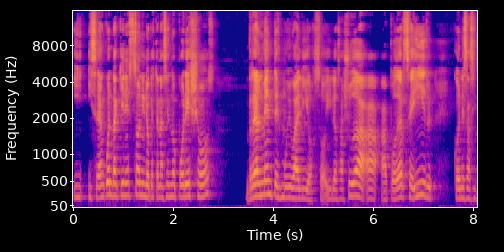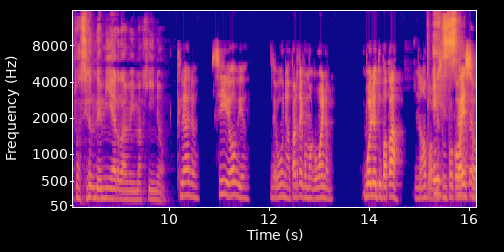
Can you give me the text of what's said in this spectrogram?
y, se dan cuenta quiénes son y lo que están haciendo por ellos, realmente es muy valioso y los ayuda a, a poder seguir con esa situación de mierda, me imagino. Claro, sí, obvio. De una, aparte como que, bueno, vuelve tu papá, ¿no? Porque es un poco eso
